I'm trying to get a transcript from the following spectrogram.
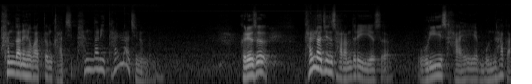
판단해 왔던 가치 판단이 달라지는 겁니다. 그래서 달라진 사람들에 의해서 우리 사회의 문화가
